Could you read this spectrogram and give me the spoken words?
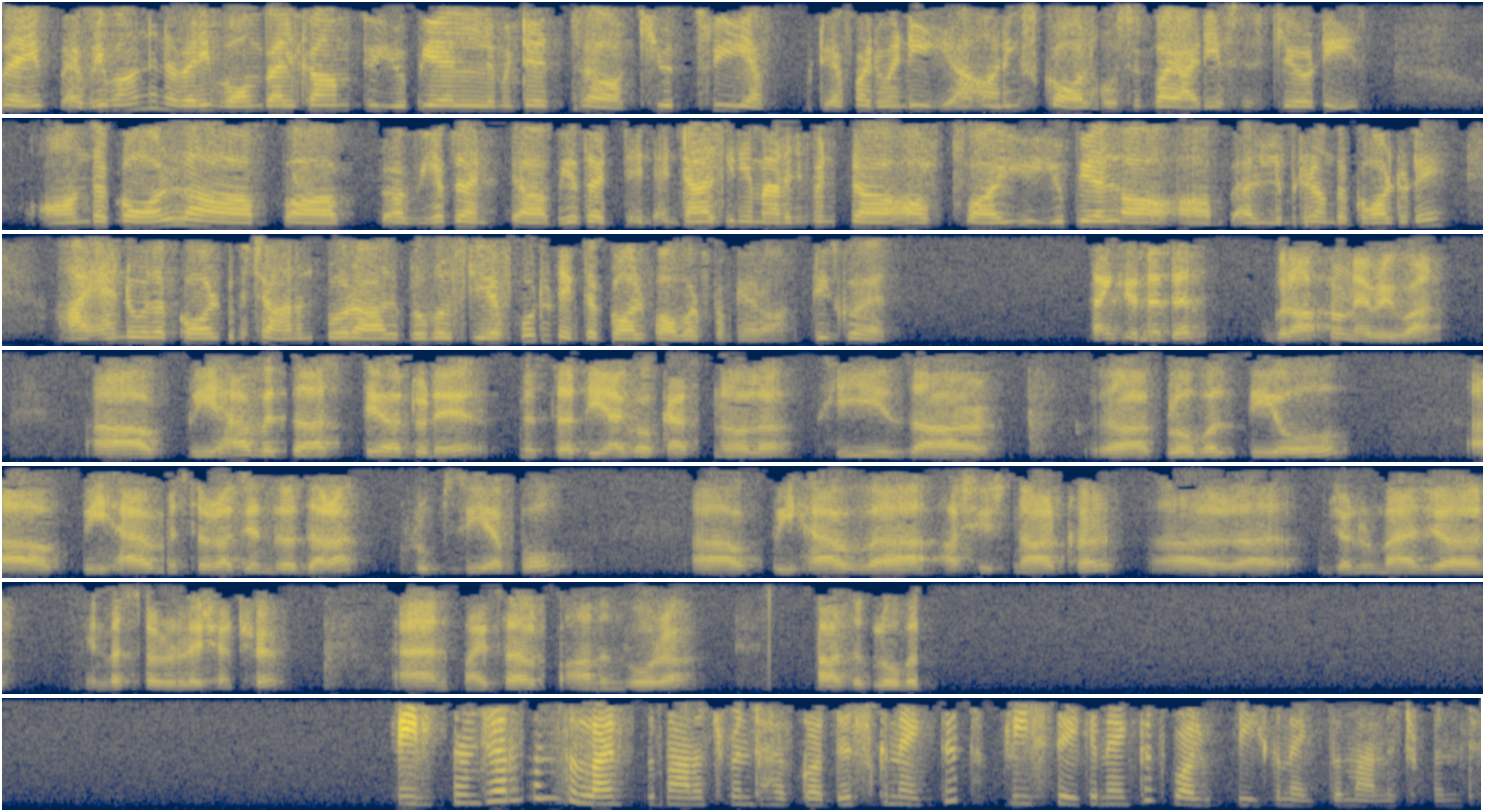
everyone and a very warm welcome to UPL Limited uh, Q3 FY20 uh, earnings call hosted by IDFC Securities. On the call, uh, uh, we have the uh, we have the entire senior management uh, of UPL Limited on the call today. I hand over the call to Mr. Anand Vora, the global CFO, to take the call forward from here on. Please go ahead. Thank you, Nitin. Good afternoon, everyone. We have with us here today Mr. Diego Casanello. He is our global CEO. Uh, we have Mr. Rajendra Darak, Group CFO. Uh, we have uh, Ashish Narkar, our uh, General Manager, Investor Relationship, and myself, Anand Vora, uh, the global Ladies and gentlemen, the line of the management has got disconnected. Please stay connected while we reconnect the management.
